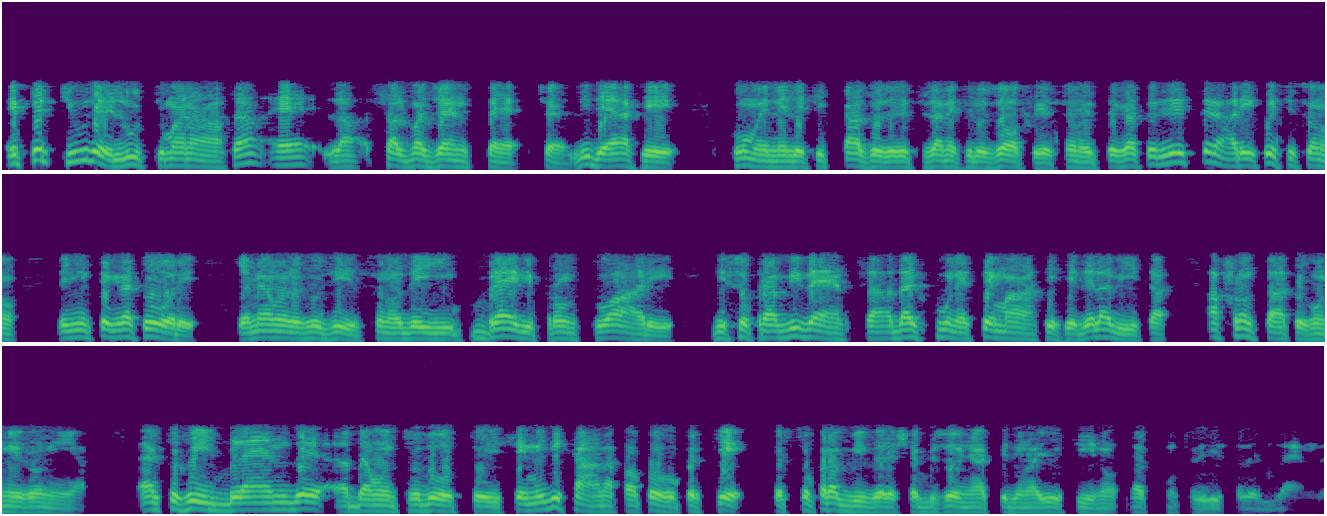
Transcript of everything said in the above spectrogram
E per chiudere, l'ultima nata è la salvagente, cioè l'idea che come nel caso delle tisane filosofiche sono integratori letterari, questi sono degli integratori, chiamiamoli così, sono dei brevi prontuari di sopravvivenza ad alcune tematiche della vita affrontate con ironia. Anche qui il blend, abbiamo introdotto i semi di canapa proprio perché per sopravvivere c'è bisogno anche di un aiutino dal punto di vista del blend.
